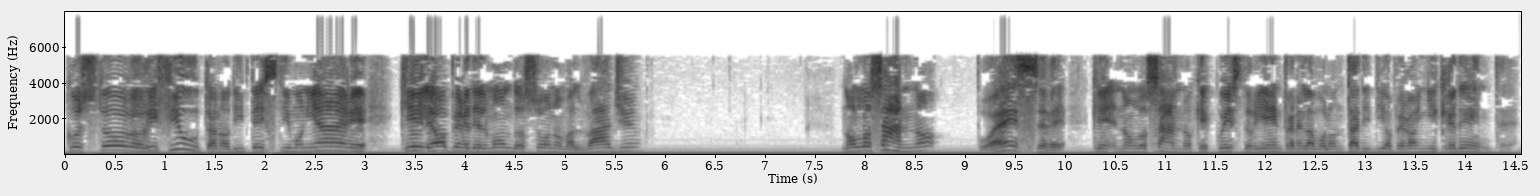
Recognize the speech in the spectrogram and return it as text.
costoro rifiutano di testimoniare che le opere del mondo sono malvagie? Non lo sanno? Può essere che non lo sanno che questo rientra nella volontà di Dio per ogni credente.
